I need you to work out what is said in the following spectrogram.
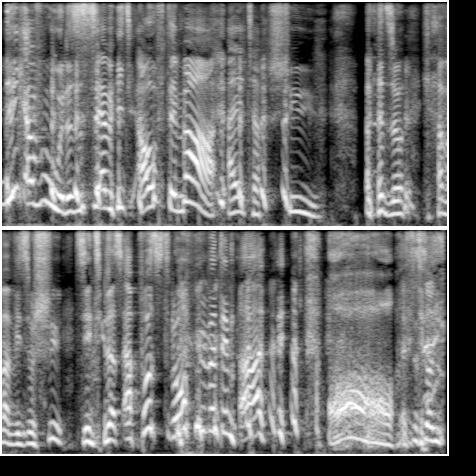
nicht auf U, das ist sehr wichtig, auf dem Haar, alter Schuh. Und dann so, ja, aber wieso Schuh? Sehen Sie das Apostroph über dem Haar nicht? Oh, Das ist, so ein,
